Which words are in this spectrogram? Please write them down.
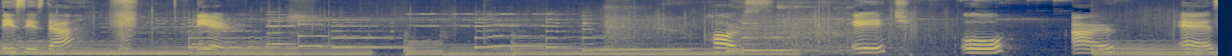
This is the deer. Horse. H O R S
